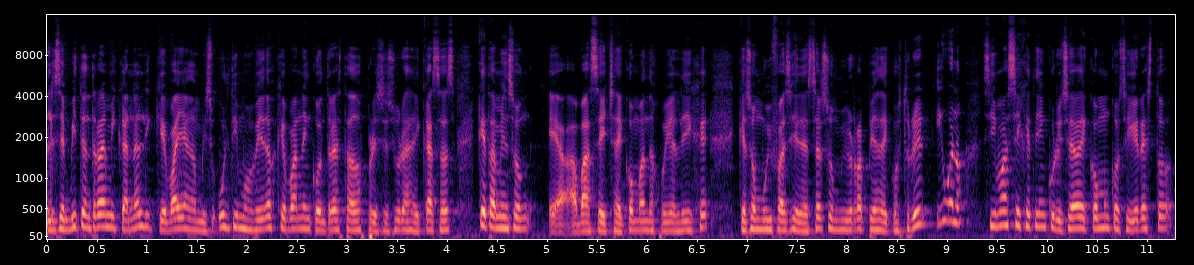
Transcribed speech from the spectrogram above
les invito a entrar a mi canal y que vayan a mis últimos videos que van a encontrar estas dos preciosuras de casas que también son eh, a base hecha de comandos como ya les dije, que son muy fáciles de hacer, son muy rápidas de construir y bueno, si más si es que tienen curiosidad de cómo conseguir esto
